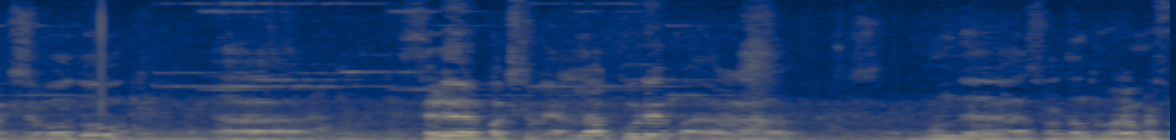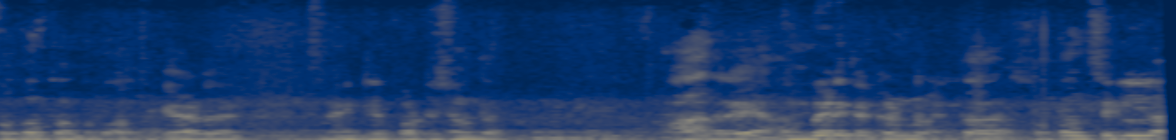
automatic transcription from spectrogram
ಪಕ್ಷ ಇರ್ಬೋದು ಸ್ಥಳೀಯ ಪಕ್ಷ ಎಲ್ಲ ಕೂಡಿ ಒಂದು ಸ್ವತಂತ್ರ ಹೋರಾಟ ಸ್ವತಂತ್ರ ಅಂತ ಭಾರತಕ್ಕೆ ಎರಡು ನೈನ್ಟೀನ್ ಫಾರ್ಟಿ ಸೆವೆನ್ದಾಗ ಆದರೆ ಅಂಬೇಡ್ಕರ್ ಕಂಡಂಥ ಸ್ವತಂತ್ರ ಸಿಗಲಿಲ್ಲ,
